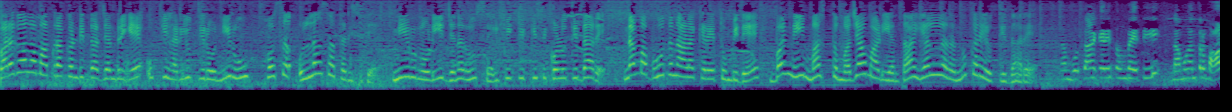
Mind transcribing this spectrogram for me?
ಬರಗಾಲ ಮಾತ್ರ ಕಂಡಿದ್ದ ಜನರಿಗೆ ಉಕ್ಕಿ ಹರಿಯುತ್ತಿರೋ ನೀರು ಹೊಸ ಉಲ್ಲಾಸ ತರಿಸಿದೆ. ನೀರು ನೋಡಿ ಜನರು ಸೆಲ್ಫಿ ಕ್ಲಿಕ್ಕಿಸಿಕೊಳ್ಳುತ್ತಿದ್ದಾರೆ ನಮ್ಮ ಭೂತನಾಳ ಕೆರೆ ತುಂಬಿದೆ. ಬನ್ನಿ ಮಸ್ತ್ ಮಜಾ ಮಾಡಿ ಅಂತ ಎಲ್ಲರನ್ನು ಕರೆಯುತ್ತಿದ್ದಾರೆ. ನಮ್ ಭೂತನಾಳ ಕೆರೆ ತುಂಬೈತಿ. ನಮಗಂತೂ ಬಹಳ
